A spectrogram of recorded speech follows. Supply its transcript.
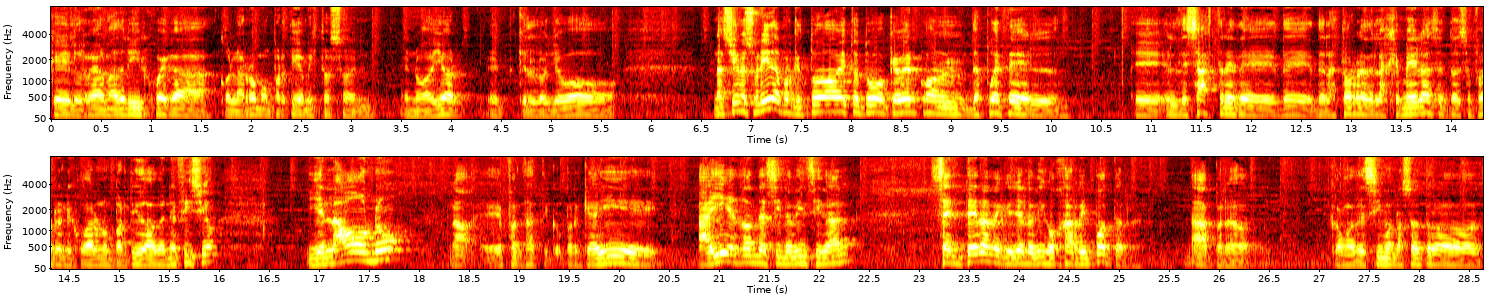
que el Real Madrid juega con la Roma un partido amistoso en, en Nueva York, eh, que lo llevó Naciones Unidas, porque todo esto tuvo que ver con después del eh, el desastre de, de- de las Torres de las Gemelas, entonces fueron y jugaron un partido a beneficio. Y en la ONU, no, es fantástico, porque ahí, ahí es donde Zinedine Zidane se entera de que yo le digo Harry Potter. Ah, pero como decimos nosotros,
